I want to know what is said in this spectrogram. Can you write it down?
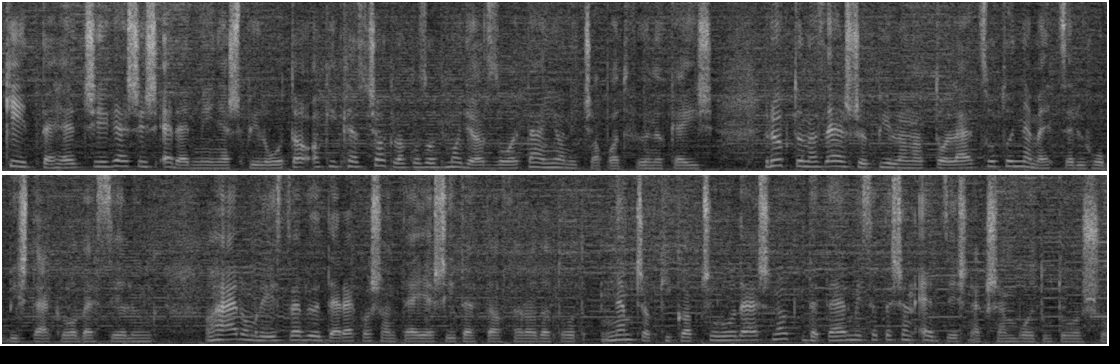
Két tehetséges és eredményes pilóta, akikhez csatlakozott Magyar Zoltán Jani csapatfőnöke is. Rögtön az első pillanattól látszott, hogy nem egyszerű hobbistákról beszélünk. A három résztvevő derekasan teljesítette a feladatot. Nem csak kikapcsolódásnak, de természetesen edzésnek sem volt utolsó.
